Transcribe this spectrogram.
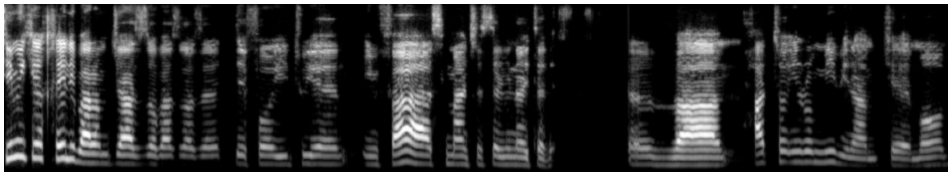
تیمی که خیلی برام جذاب از لحاظ دفاعی توی این فصل منچستر یونایتد. و حتی این رو می‌بینم که ما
